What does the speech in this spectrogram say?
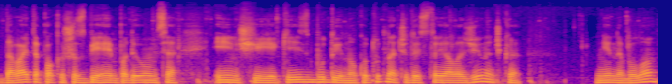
Давайте поки що збігаємо, подивимося інші якийсь будинок. Отут, наче десь стояла жіночка. Ні, не було.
